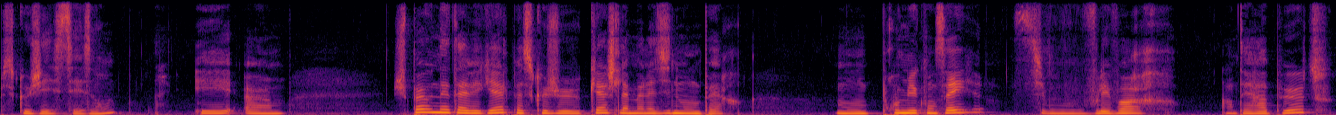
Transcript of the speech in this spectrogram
puisque j'ai 16 ans, et euh, je suis pas honnête avec elle parce que je cache la maladie de mon père. Mon premier conseil, si vous voulez voir un thérapeute,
